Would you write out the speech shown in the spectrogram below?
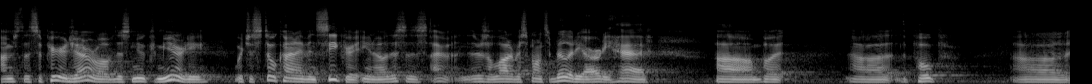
"I'm the superior general of this new community, which is still kind of in secret. You know, this is I, there's a lot of responsibility I already have, um, but uh, the Pope, uh,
